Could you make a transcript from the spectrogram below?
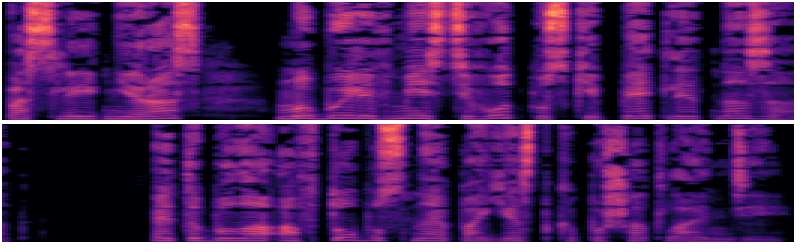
Последний раз мы были вместе в отпуске пять лет назад. Это была автобусная поездка по Шотландии.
